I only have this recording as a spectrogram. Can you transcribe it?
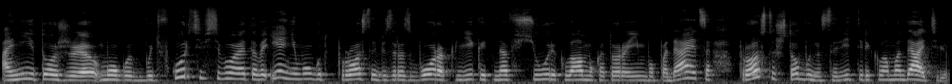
они тоже могут быть в курсе всего этого, и они могут просто без разбора кликать на всю рекламу, которая им попадается, просто чтобы насолить рекламодателю.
